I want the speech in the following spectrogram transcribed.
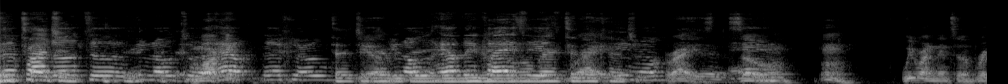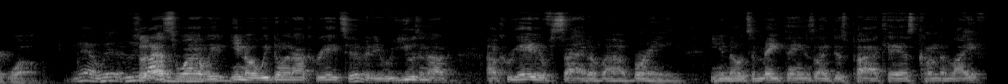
their product, to you know, to Market. have their show, Yeah. You know, have their leaving it going classes, back to their right, you know. Right. Yeah. So And- mm, we running into a brick wall. Yeah, we, we So that's why we, you know, we're doing our creativity. We're using our our creative side of our brain, you know, to make things like this podcast come to life.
